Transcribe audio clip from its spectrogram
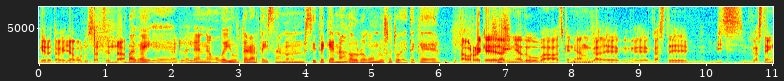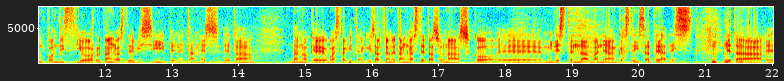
gero eta gehiago luzatzen da. Bai, bai, e, lehen hogei urtera arte izan bai. zitekena, gaur egun luzatu daiteke. Eta horrek eragina du, ba, azkenean e, e, gazte biz, gazten kondizio horretan, gazte bizi penetan, ez? Eta danok eh, ba, ez dakit, gizarte honetan gaztetasuna asko e, miresten da, baina gazte izatea ez. Eta e,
